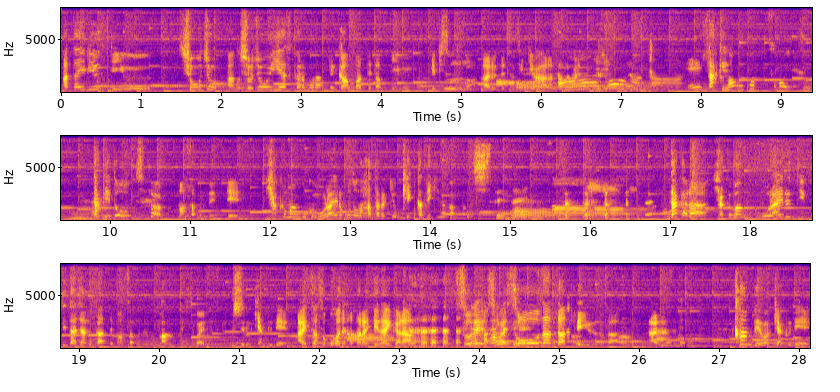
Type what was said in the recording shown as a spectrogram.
与えるよっていう症状あの書状を家康からもらって頑張ってたっていうエピソードがあるんですよ、関ヶ原の戦いのああ時にそうなんだえだけすごいね。だけど実は政宗って100万石もらえるほどの働きを結果できなかったんですしてないあ だから100万石もらえるって言ってたじゃんかって政宗のファンの人がいるんですけどむしろ逆であいつはそこまで働いてないから それそれそうなんだっていうのがあるんですよ官兵衛は逆で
